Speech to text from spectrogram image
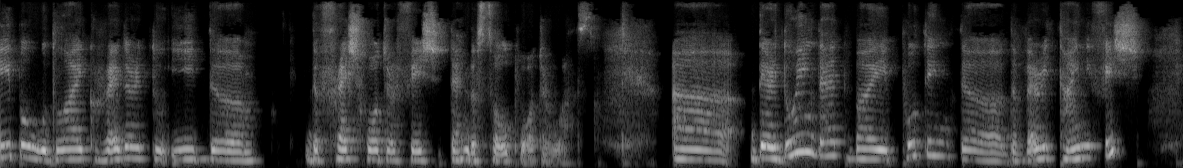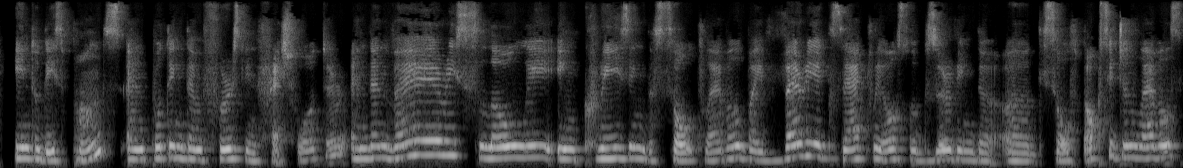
people would like rather to eat the, the freshwater fish than the saltwater ones. Uh, they're doing that by putting the, the very tiny fish into these ponds and putting them first in fresh water and then very slowly increasing the salt level by very exactly also observing the uh, dissolved oxygen levels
